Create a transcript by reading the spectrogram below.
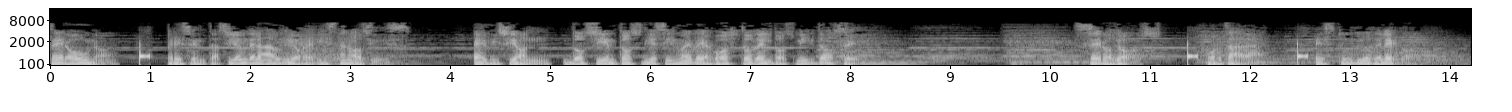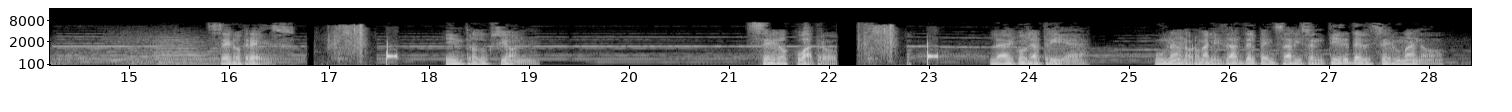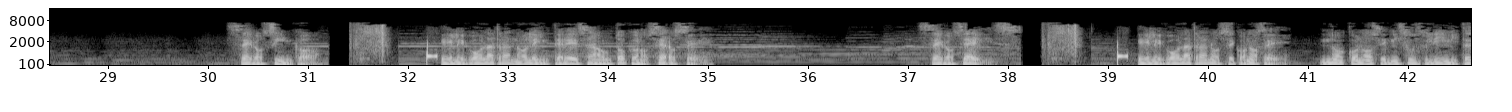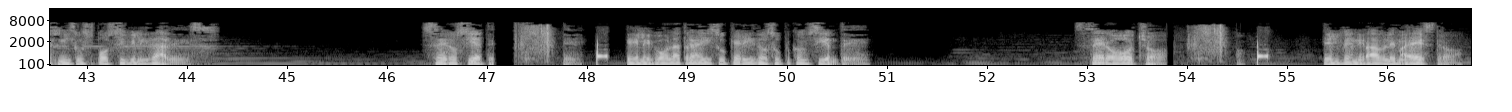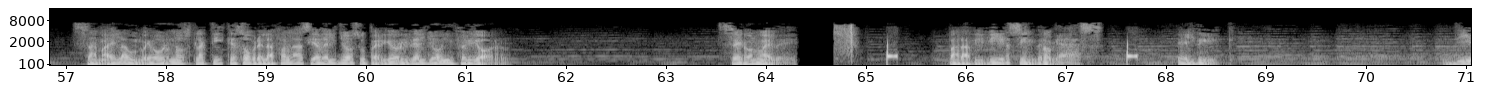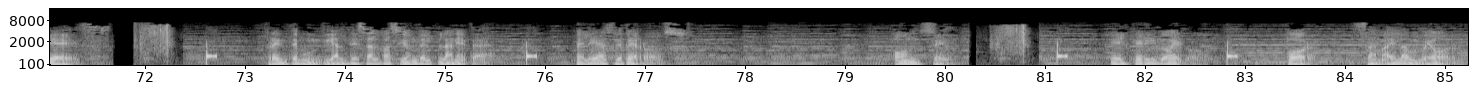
01. Presentación de la audio revista Gnosis. Edición, 219 agosto del 2012. 02. Portada. Estudio del ego. 03. Introducción. 04. La egolatría. Una normalidad del pensar y sentir del ser humano. 05. El ególatra no le interesa autoconocerse. 06. El ególatra no se conoce. No conoce ni sus límites ni sus posibilidades. 07. El ególatra y su querido subconsciente. 08. El venerable maestro. Samael Weor nos platica sobre la falacia del yo superior y del yo inferior. 09. Para vivir sin drogas. El DIC. 10. Frente Mundial de Salvación del Planeta. Peleas de perros. 11. El querido ego. Por Samael Weor.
